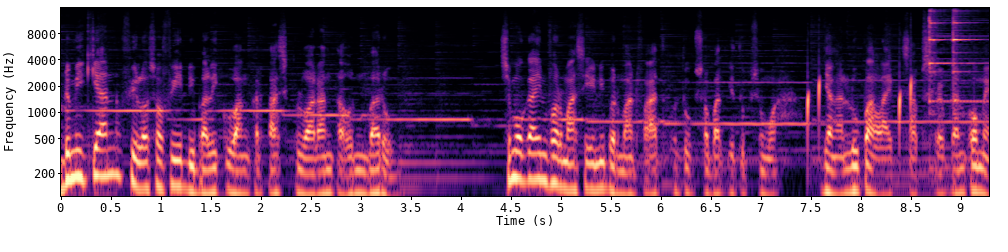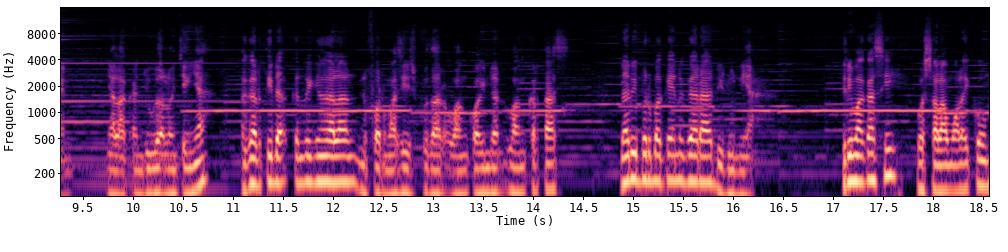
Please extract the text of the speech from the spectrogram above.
Demikian filosofi di balik uang kertas keluaran tahun baru. Semoga informasi ini bermanfaat untuk sobat YouTube semua. Jangan lupa like, subscribe, dan komen. Nyalakan juga loncengnya agar tidak ketinggalan informasi seputar uang koin dan uang kertas dari berbagai negara di dunia. Terima kasih. Wassalamualaikum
